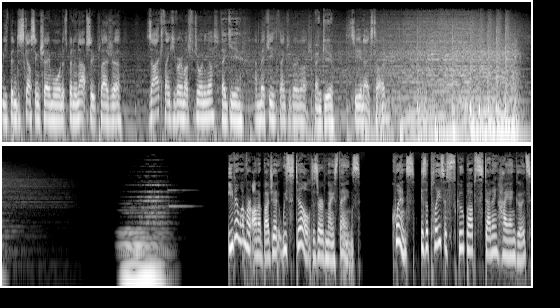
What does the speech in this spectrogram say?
we've been discussing Shane Warne. It's been an absolute pleasure. Zach, thank you very much for joining us. Thank you. And Mickey, thank you very much. Thank you. See you next time. Even when we're on a budget, we still deserve nice things. Quince is a place to scoop up stunning high-end goods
